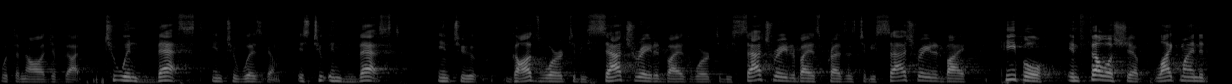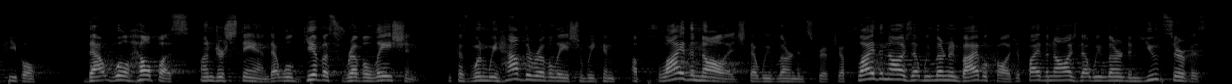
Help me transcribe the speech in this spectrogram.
with the knowledge of God. To invest into wisdom is to invest into God's word, to be saturated by his word, to be saturated by his presence, to be saturated by people in fellowship, like minded people that will help us understand, that will give us revelation. Because when we have the revelation, we can apply the knowledge that we've learned in Scripture, apply the knowledge that we learned in Bible college, apply the knowledge that we learned in youth service,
